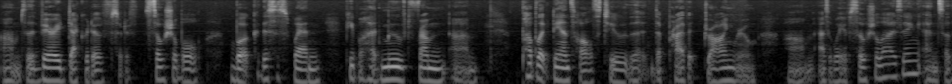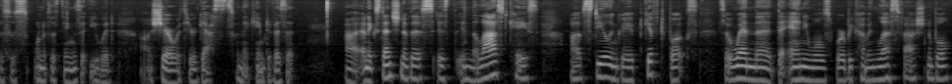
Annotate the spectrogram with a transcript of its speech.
Um, so, a very decorative, sort of sociable book. This is when people had moved from um, public dance halls to the, the private drawing room. Um, as a way of socializing, and so this is one of the things that you would uh, share with your guests when they came to visit. Uh, an extension of this is in the last case of steel engraved gift books. So when the, the annuals were becoming less fashionable,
